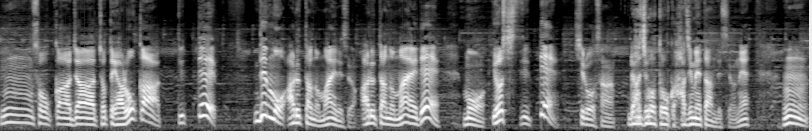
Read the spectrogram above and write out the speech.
うーん、そうか、じゃあ、ちょっとやろうか、って言って、で、もう、アルタの前ですよ。アルタの前で、もう、よしって言って、四郎さん、ラジオトーク始めたんですよね。うん。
